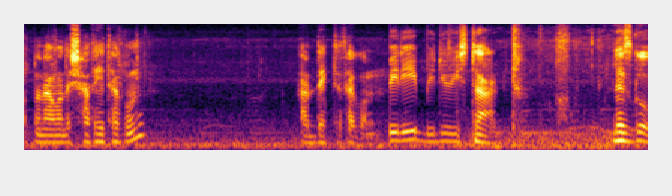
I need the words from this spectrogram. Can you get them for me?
আপনারা আমাদের সাথেই থাকুন আর দেখতে থাকুন। Video video start let's go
